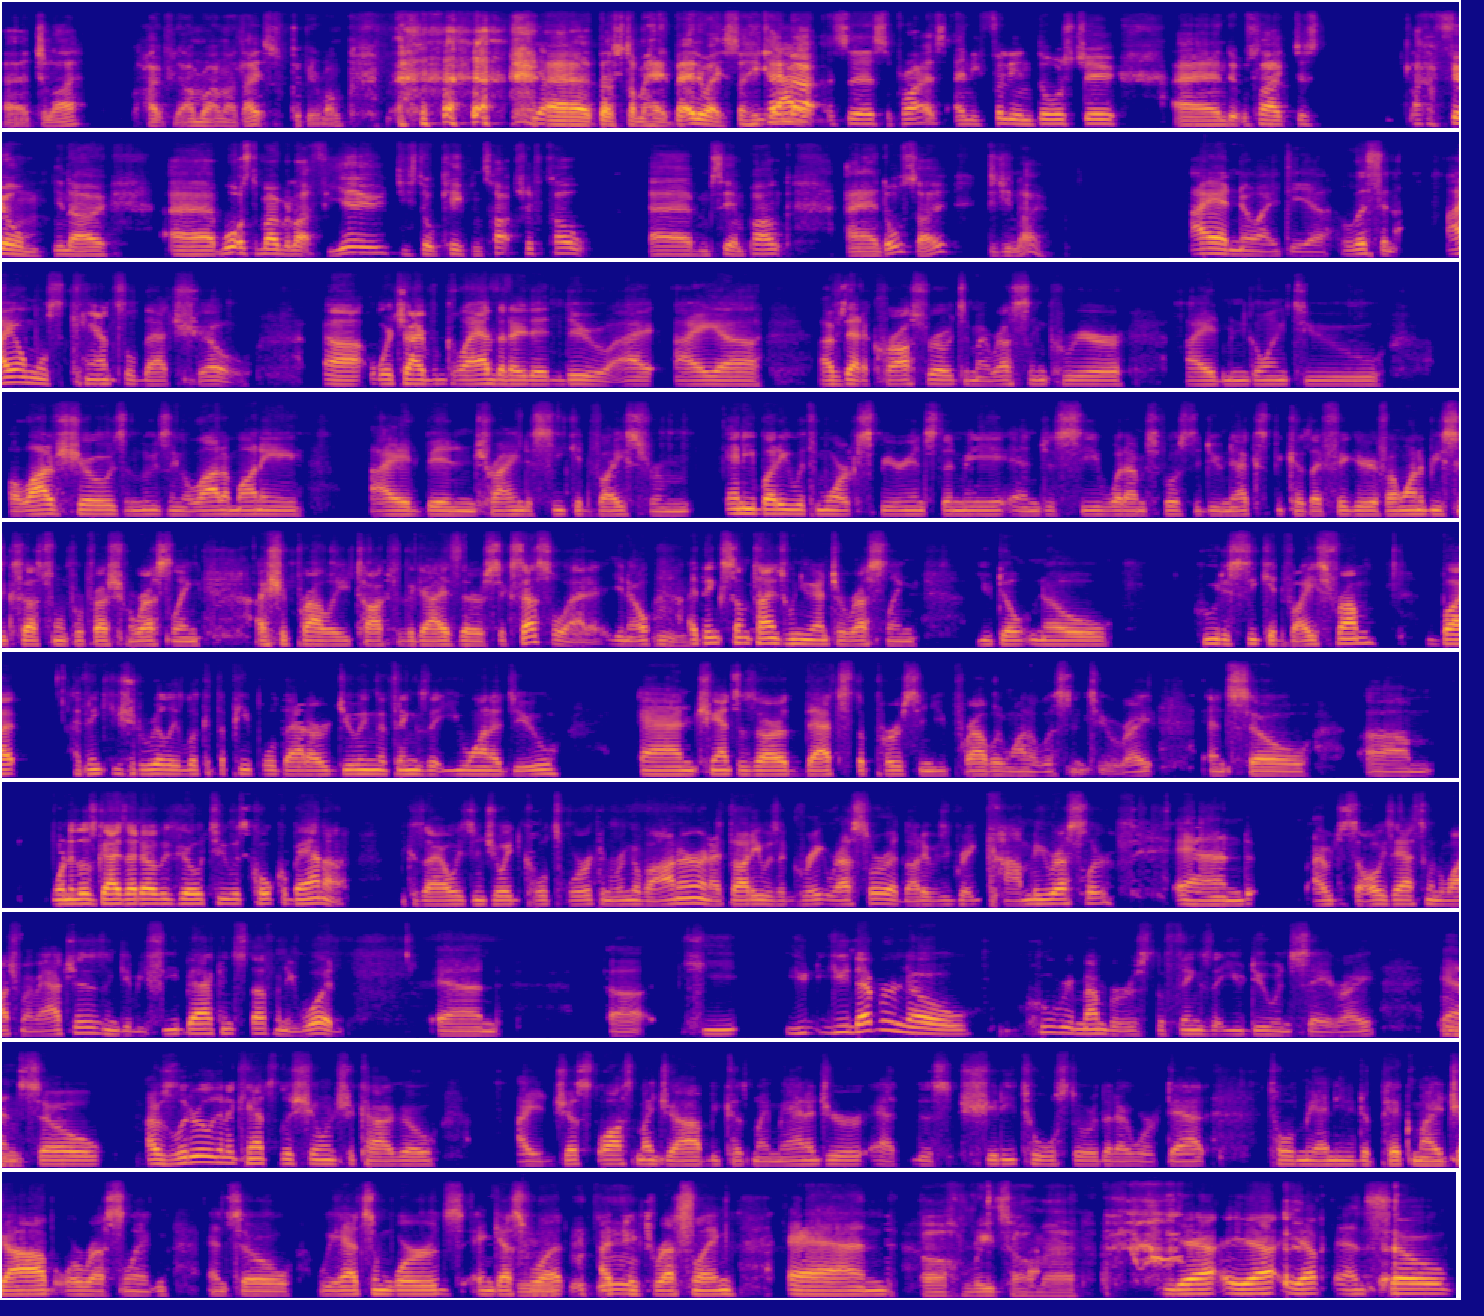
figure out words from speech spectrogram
uh, July. Hopefully, I'm right on my dates. Could be wrong. uh, that's on my head. But anyway, so he came got out as a surprise, and he fully endorsed you, and it was like just like a film, you know. Uh, what was the moment like for you? Do you still keep in touch with Colt, um, CM Punk? And also, did you know? I had no idea. Listen, I almost canceled that show, uh, which I'm glad that I didn't do. I I uh, I was at a crossroads in my wrestling career. I had been going to a lot of shows and losing a lot of money. I had been trying to seek advice from anybody with more experience than me and just see what I'm supposed to do next because I figure if I want to be successful in professional wrestling, I should probably talk to the guys that are successful at it. You know, Hmm. I think sometimes when you enter wrestling, you don't know who to seek advice from, but I think you should really look at the people that are doing the things that you want to do. And chances are that's the person you probably want to listen to, right? And so, um, one of those guys I'd always go to was Colt Cabana because I always enjoyed Colt's work in Ring of Honor, and I thought he was a great wrestler. I thought he was a great comedy wrestler, and I would just always ask him to watch my matches and give me feedback and stuff, and he would. And uh, he, you, you never know who remembers the things that you do and say, right? And so I was literally going to cancel the show in Chicago. I had just lost my job because my manager at this shitty tool store that I worked at told me I needed to pick my job or wrestling. And so we had some words, and guess mm-hmm. what? I mm-hmm. picked wrestling. And Oh, retail man. yeah, yeah, yep. And so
